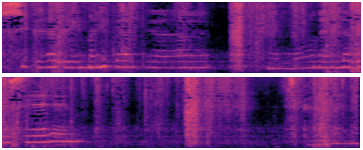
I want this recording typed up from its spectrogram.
Sikat ay malibatad Namunang labasin Sikaman ni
